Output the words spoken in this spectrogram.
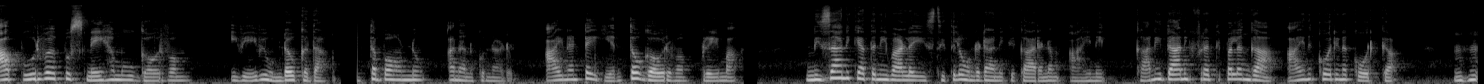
ఆ పూర్వపు స్నేహము గౌరవం ఇవేవి ఉండవు కదా? ఎంత బాగుండు అని అనుకున్నాడు. ఆయనంటే ఎంతో గౌరవం ప్రేమ. నిజానికి అతని వాళ్ళ ఈ స్థితిలో ఉండడానికి కారణం ఆయనే. కానీ దానికి ప్రతిఫలంగా ఆయన కోరిన కోరిక. ఆత్మవంచ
